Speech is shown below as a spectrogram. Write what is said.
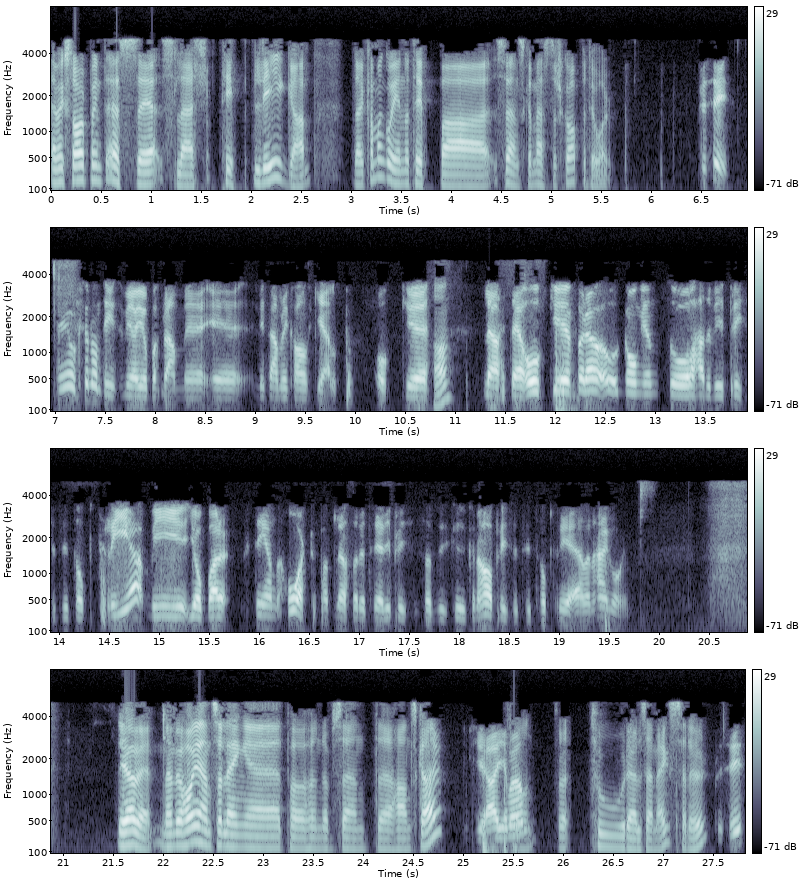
Eh, mxstar.se slash tippliga. Där kan man gå in och tippa svenska mästerskapet i år. Precis. Det är också någonting som vi har jobbat fram med eh, lite amerikansk hjälp. Och eh, Ja. löste. Och eh, förra gången så hade vi priset till topp tre. Vi jobbar stenhårt på att lösa det tredje priset så att vi skulle kunna ha priset till topp tre även den här gången. Det gör vi. Men vi har ju än så länge ett par 100% handskar. Jajamän. Från från Torels MX, eller hur? Precis.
